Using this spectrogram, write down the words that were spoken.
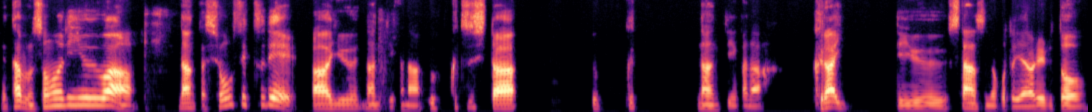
で多分その理由は、なんか小説で、ああいう、なんていうかな、鬱屈した、なんていうかな、暗いっていうスタンスのことやられると、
